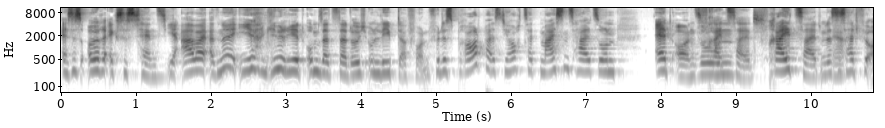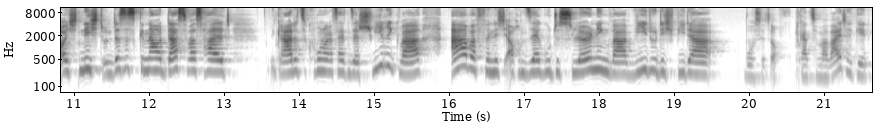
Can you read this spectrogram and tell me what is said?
es ist eure Existenz. Ihr arbeitet, also, ne, ihr generiert Umsatz dadurch und lebt davon. Für das Brautpaar ist die Hochzeit meistens halt so ein Add-on, so Freizeit. Freizeit. Und das ja. ist halt für euch nicht. Und das ist genau das, was halt gerade zu Corona-Zeiten sehr schwierig war, aber finde ich auch ein sehr gutes Learning war, wie du dich wieder, wo es jetzt auch ganz normal weitergeht,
